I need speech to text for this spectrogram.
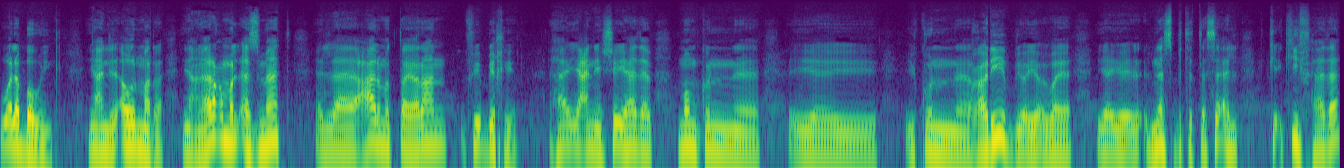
ولا بوينغ يعني لأول مرة. يعني رغم الأزمات عالم الطيران في بخير. يعني شيء هذا ممكن آه، يكون غريب الناس بتتساءل كيف هذا؟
